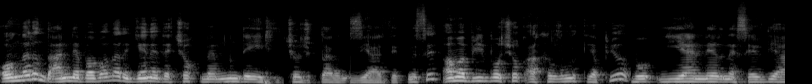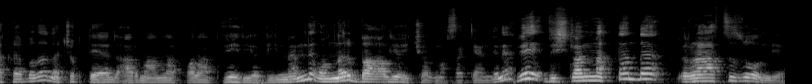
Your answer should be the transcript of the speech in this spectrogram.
Onların da anne babaları gene de çok memnun değil çocukların ziyaret etmesi. Ama Bilbo çok akıllılık yapıyor. Bu yeğenlerine, sevdiği akrabalarına çok değerli armağanlar falan veriyor bilmem ne. Onları bağlıyor hiç olmazsa kendine. Ve dışlanmaktan da rahatsız olmuyor.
